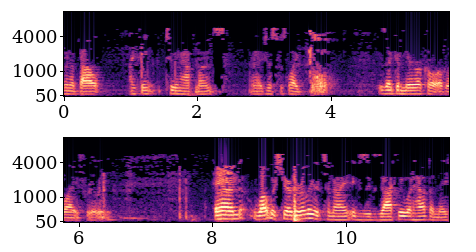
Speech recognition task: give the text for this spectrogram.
in about, I think, two and a half months. And I just was like, it was like a miracle of life, really. And what was shared earlier tonight is exactly what happened. They,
